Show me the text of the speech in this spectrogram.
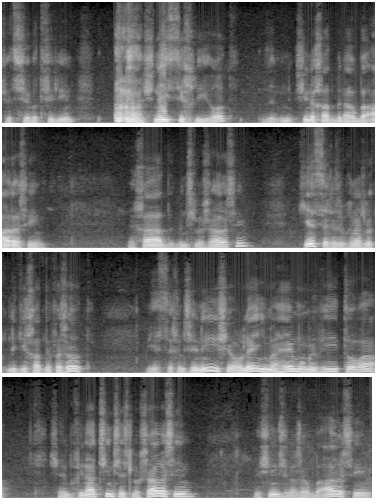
שבתפילין, שני שכליות, זה שין אחד בין ארבעה ראשים, אחד בין שלושה ראשים, כי יש שכל שבחינת לקיחת נפשות, ויש שכל שני שעולה עמהם ומביא תורה, שהם מבחינת שין של שלושה ראשים ושין של ארבעה ראשים,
